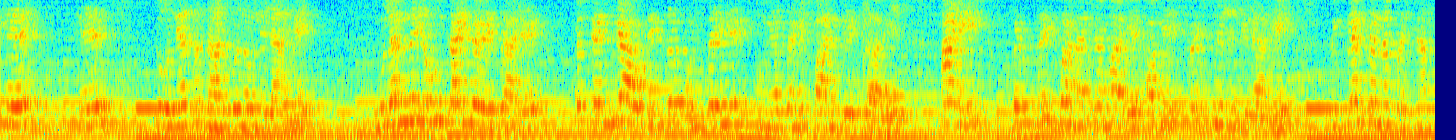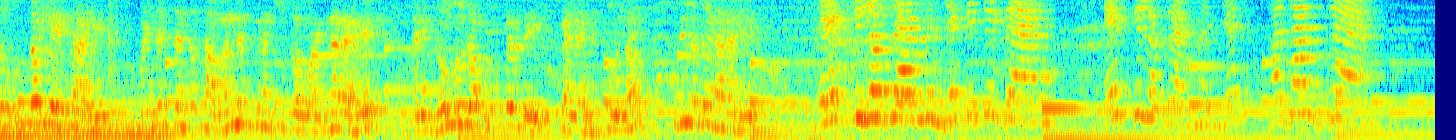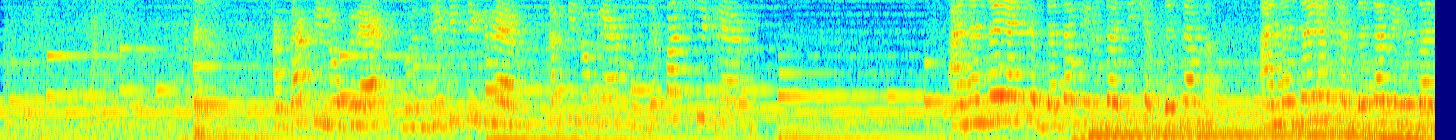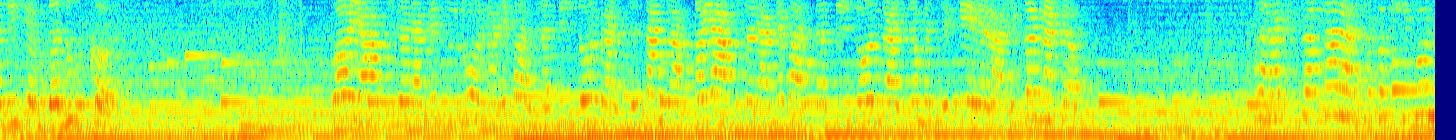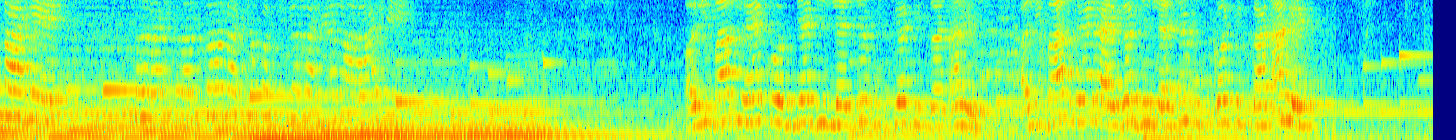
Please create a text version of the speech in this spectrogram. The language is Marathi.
इथे हे सोन्याचं झाड बनवलेलं आहे. मुलांना येऊन काय करायचं आहे? तर त्यांच्या आवडीचं कोणतंही एक सोन्याचं हे पान घ्यायचं आहे. आणि प्रत्येक पानाच्या मागे आम्ही एक प्रश्न लिहिलेला आहे. विद्यार्थ्यांना प्रश्नाचं उत्तर द्यायचं आहे. म्हणजेच त्यांचं सामान्य ज्ञान सुद्धा वाढणार आहे. आणि जो मुलगा उत्तर देईल त्याला हे सोनं दिलं जाणार आहे. एक किलोग्रॅम शब्दाचा शब्द सांगा. आनंद या शब्दाचा विरुद्धार्थी शब्द दुःख. अलिबाग हे रायगड जिल्ह्याचे मुख्य ठिकाण आहे.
